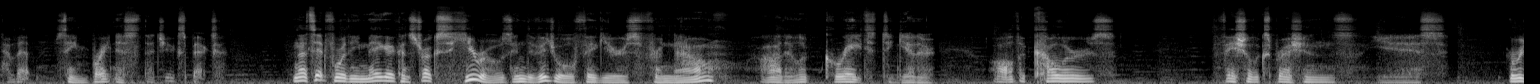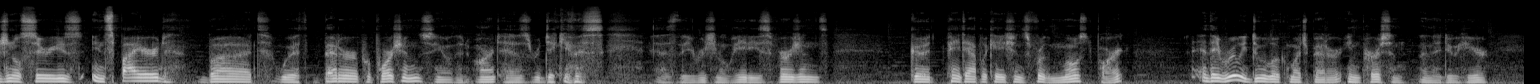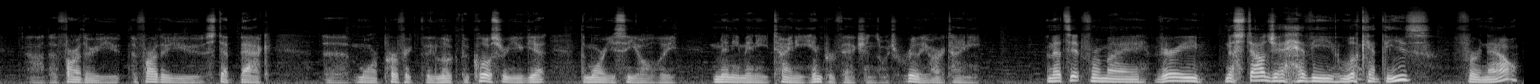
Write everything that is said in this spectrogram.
have that same brightness that you expect. And that's it for the Mega Construx Heroes individual figures for now. Ah, they look great together. All the colors, facial expressions, yes. Original series inspired, but with better proportions, you know, that aren't as ridiculous as the original 80s versions. Good paint applications for the most part. And they really do look much better in person than they do here. Uh, the farther you the farther you step back, the more perfect they look. The closer you get, the more you see all the many, many tiny imperfections, which really are tiny. And that's it for my very nostalgia-heavy look at these for now.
